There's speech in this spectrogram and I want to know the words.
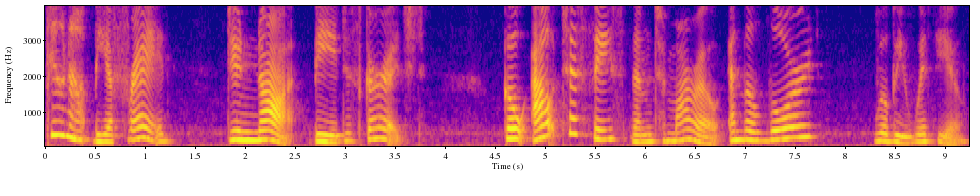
Do not be afraid. Do not be discouraged. Go out to face them tomorrow, and the Lord will be with you.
